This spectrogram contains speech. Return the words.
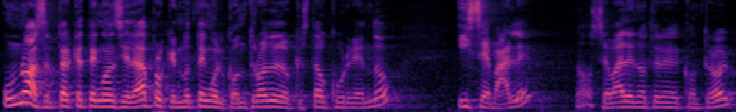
Uno, aceptar que tengo ansiedad porque no tengo el control de lo que está ocurriendo. y se vale, ¿no? Se vale no tener el control.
